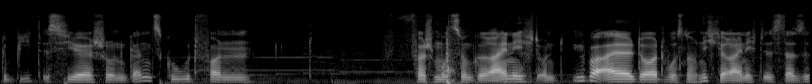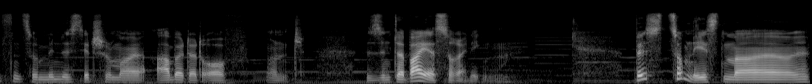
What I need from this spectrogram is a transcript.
Gebiet ist hier schon ganz gut von Verschmutzung gereinigt und überall dort, wo es noch nicht gereinigt ist, da sitzen zumindest jetzt schon mal Arbeiter drauf und sind dabei, es zu reinigen. Bis zum nächsten Mal.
